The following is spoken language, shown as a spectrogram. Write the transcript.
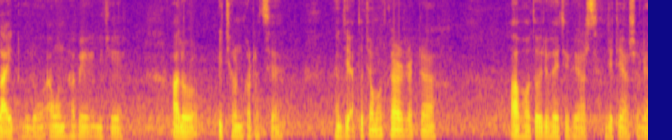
লাইটগুলো এমনভাবে নিচে আলো বিচ্ছরণ ঘটাচ্ছে যে এত চমৎকার একটা আবহাওয়া তৈরি হয়েছে ভিউয়ার্স যেটি আসলে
